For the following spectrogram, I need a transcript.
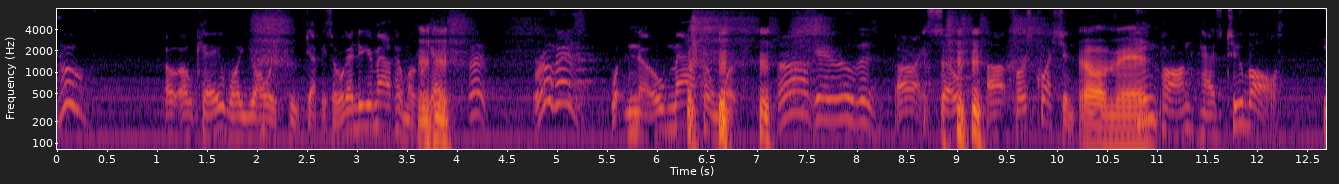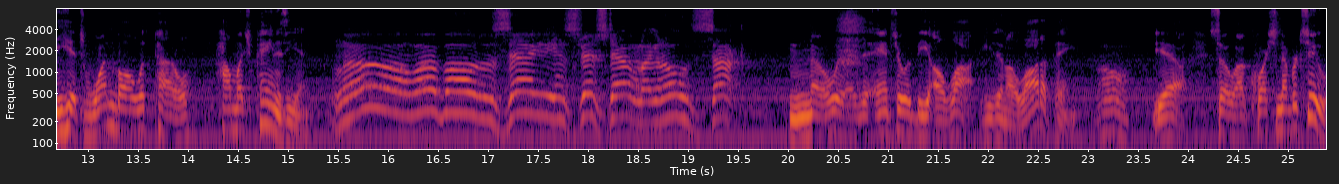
poop. Oh, okay. Well, you always poop, Jeffy. So we're gonna do your math homework, okay? Hey, Rufus. what? No math homework. Okay, Rufus. All right. So, uh, first question. oh man. Ping pong has two balls. He hits one ball with paddle. How much pain is he in? No, my balls are saggy and stretched out like an old sock. No, uh, the answer would be a lot. He's in a lot of pain. Oh. Yeah. So, uh, question number two.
